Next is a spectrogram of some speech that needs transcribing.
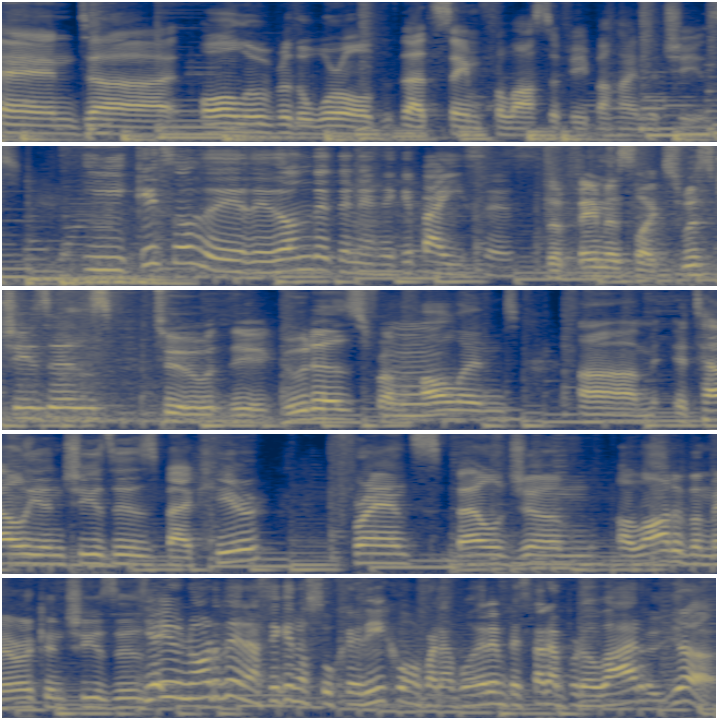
and uh, all over the world, that same philosophy behind the cheese. ¿Y quesos de, de dónde tenés? ¿De qué países? The famous like Swiss cheeses to the Goudas from Holland, um, Italian cheeses back here, France, Belgium, a lot of American cheeses. Y hay un orden, así que nos sugerís como para poder empezar a probar. Yeah,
